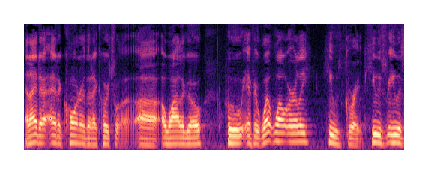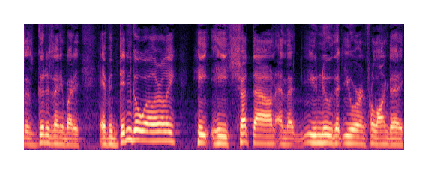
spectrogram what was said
And I had a, I had a corner that I coached uh, a while ago who, if it went well early, he was great. He was he was as good as anybody. If it didn't go well early, he he shut down, and that you knew that you were in for a long day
